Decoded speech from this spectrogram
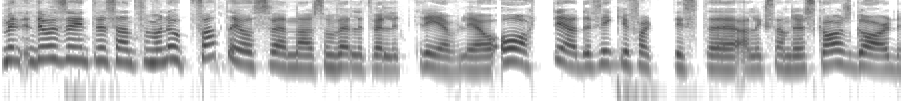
men det var så intressant för man uppfattar ju oss svennar som väldigt, väldigt trevliga och artiga. Det fick ju faktiskt eh, Alexander Skarsgård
